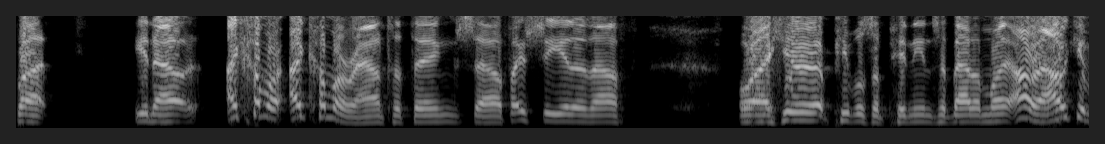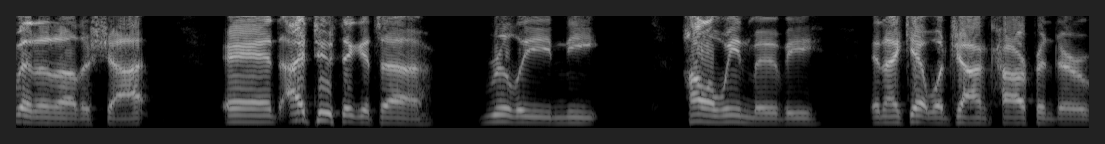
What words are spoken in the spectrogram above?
But, you know, I come I come around to things. So if I see it enough or I hear people's opinions about it, I'm like, all right, I'll give it another shot. And I do think it's a really neat Halloween movie. And I get what John Carpenter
